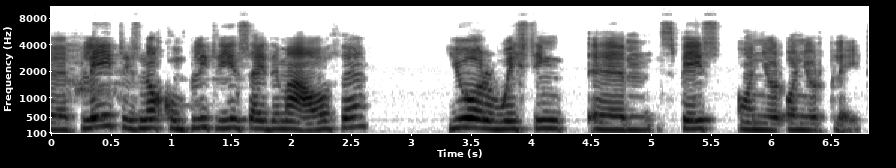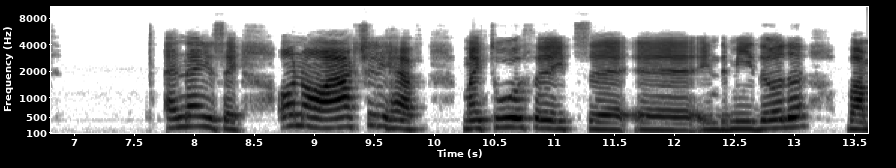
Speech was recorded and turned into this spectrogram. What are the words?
uh, plate is not completely inside the mouth, you are wasting um, space on your on your plate. And then you say, oh no, I actually have my tooth, it's uh, uh, in the middle, but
